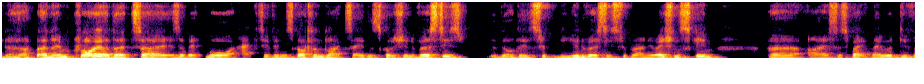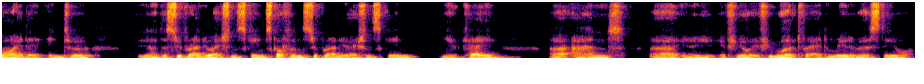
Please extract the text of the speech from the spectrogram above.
you know, an employer that uh, is a bit more active in Scotland, like say the Scottish universities or the, super, the university superannuation scheme, uh, I suspect they would divide it into, you know, the superannuation scheme, Scotland superannuation scheme, UK, uh, and uh, you know, if you if you worked for Edinburgh University or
